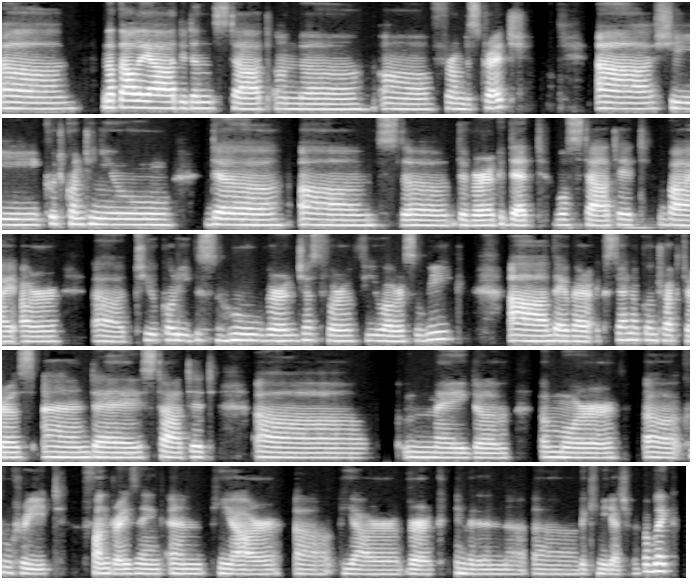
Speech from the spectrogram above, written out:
Uh, Natalia didn't start on the uh, from the scratch. Uh, she could continue the, um, the the work that was started by our uh, two colleagues who work just for a few hours a week. Uh, they were external contractors and they started uh, made a, a more uh, concrete fundraising and PR uh, PR work in within Wikimedia Czech Republic.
